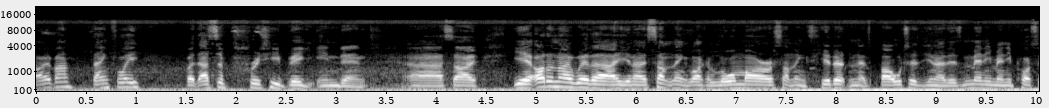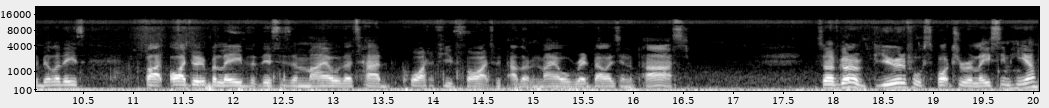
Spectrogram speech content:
over, thankfully, but that's a pretty big indent. Uh, so yeah, I don't know whether, you know, something like a lawnmower or something's hit it and it's bolted, you know, there's many, many possibilities. But I do believe that this is a male that's had quite a few fights with other male red bellies in the past. So I've got a beautiful spot to release him here.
